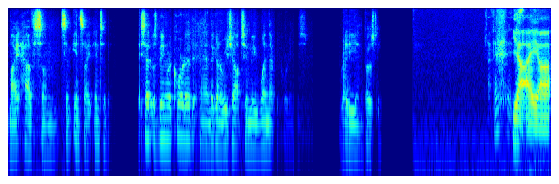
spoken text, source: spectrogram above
might have some some insight into that. They said it was being recorded, and they're going to reach out to me when that recording is ready and posted. I think. It's, Yeah, I uh,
